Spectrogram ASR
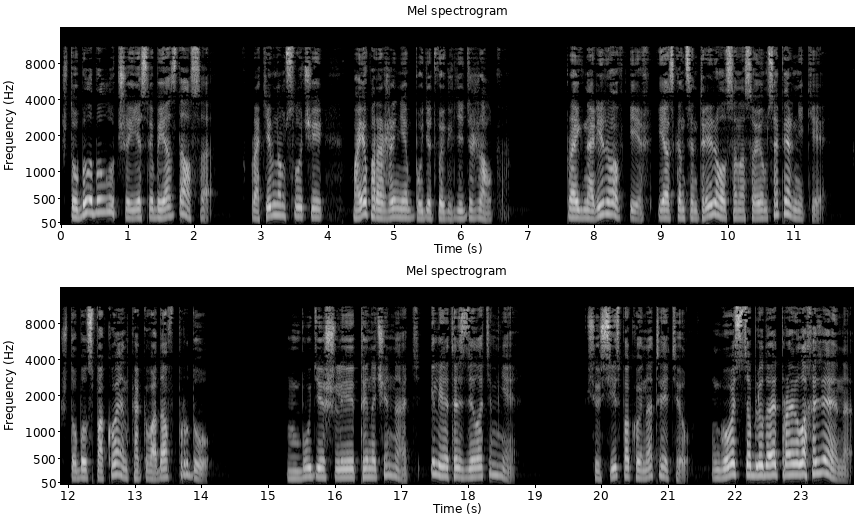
что было бы лучше, если бы я сдался. В противном случае, мое поражение будет выглядеть жалко. Проигнорировав их, я сконцентрировался на своем сопернике, что был спокоен, как вода в пруду. «Будешь ли ты начинать, или это сделать мне?» Сюси спокойно ответил. «Гость соблюдает правила хозяина.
